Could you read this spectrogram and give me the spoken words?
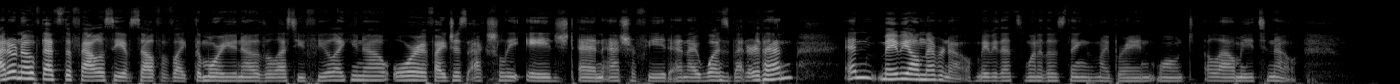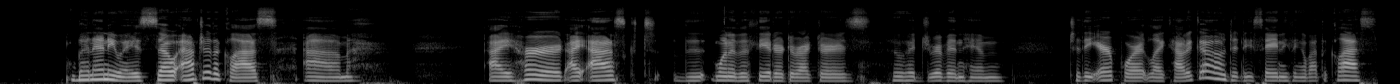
I don't know if that's the fallacy of self of like the more you know, the less you feel like you know, or if I just actually aged and atrophied and I was better then. And maybe I'll never know. Maybe that's one of those things my brain won't allow me to know. But, anyways, so after the class, um, I heard, I asked the, one of the theater directors who had driven him to the airport, like, how'd it go? Did he say anything about the class?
